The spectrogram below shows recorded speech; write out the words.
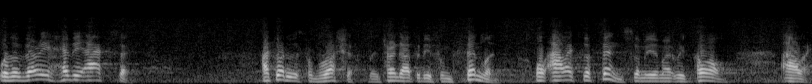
with a very heavy accent. I thought he was from Russia, but it turned out to be from Finland. Well, Alec the Finn, some of you might recall Alec.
